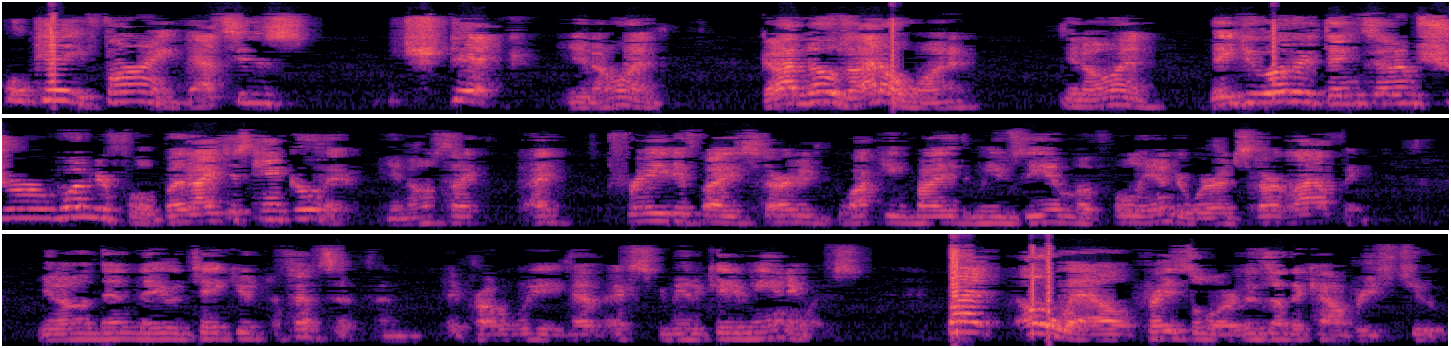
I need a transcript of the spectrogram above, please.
okay, fine, that's his shtick, you know, and God knows I don't want it, you know, and they do other things that I'm sure are wonderful, but I just can't go there. You know, it's like I'm afraid if I started walking by the Museum of Holy Underwear, I'd start laughing. You know, and then they would take it offensive, and they probably have excommunicated me anyways. But oh well, praise the Lord. There's other Calvaries too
